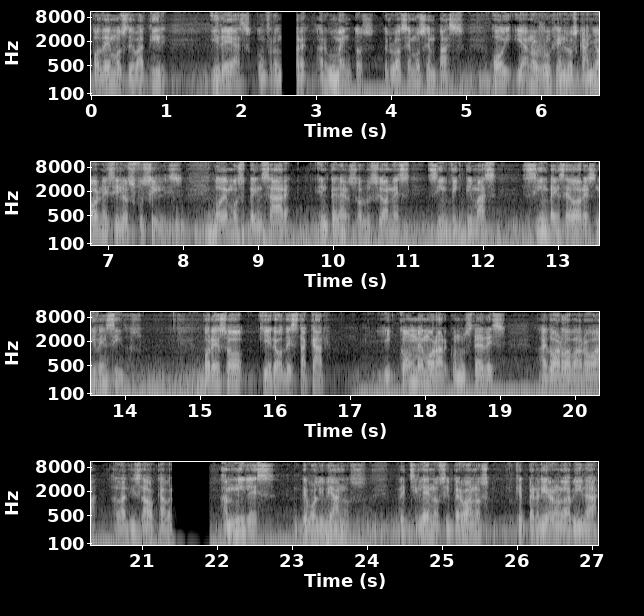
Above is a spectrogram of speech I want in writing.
podemos debatir ideas, confrontar argumentos, pero lo hacemos en paz. Hoy ya no rugen los cañones y los fusiles. Podemos pensar en tener soluciones sin víctimas, sin vencedores ni vencidos. Por eso quiero destacar y conmemorar con ustedes a Eduardo Baroa, a Ladislao Cabral, a miles de bolivianos, de chilenos y peruanos que perdieron la vida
